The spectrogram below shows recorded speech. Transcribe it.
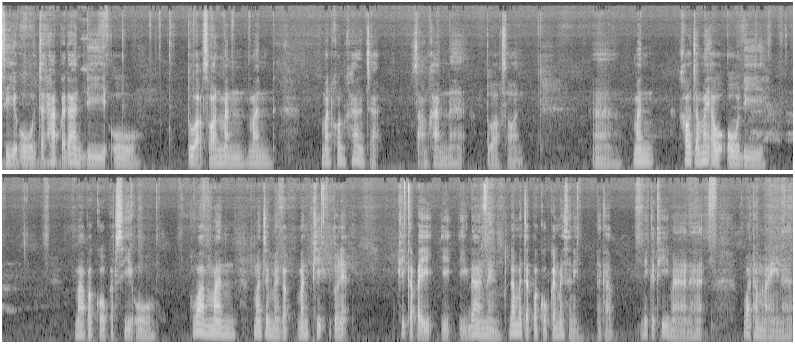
CO จะทับกับด้าน DO ตัวอักษรมันมันมันค่อนข้างจะสำคัญนะฮะ ตัวอักษร อ่า มันเขาจะไม่เอา OD มาประกบกับ CO เพราะว่ามันมันจะเหมือนกับมันพลิกตัวเนี้ยพลิกกลับไปอีกอีกอีกด้านหนึ่ง แล้วมันจะประกบกันไม่สนิทนะครับ นี่คือที่มานะฮะ ว่าทำไมนะฮะ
